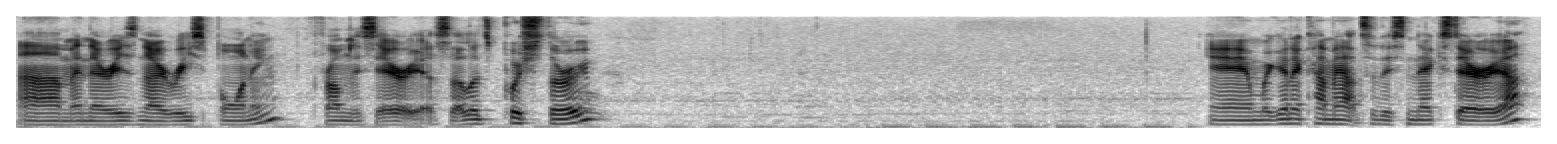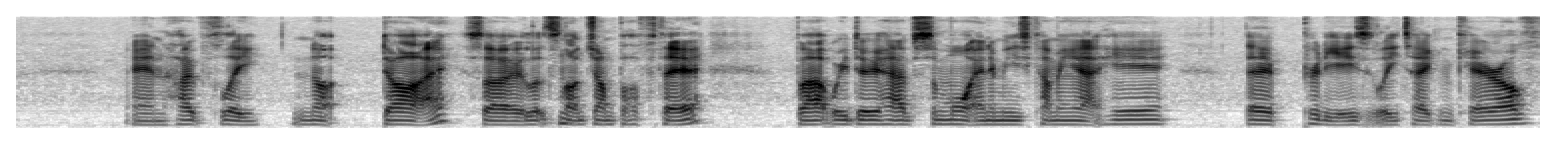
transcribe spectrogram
Um, and there is no respawning from this area. So let's push through. And we're going to come out to this next area and hopefully not die. So let's not jump off there. But we do have some more enemies coming out here. They're pretty easily taken care of.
